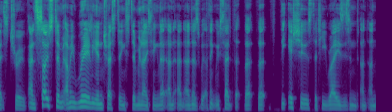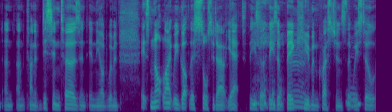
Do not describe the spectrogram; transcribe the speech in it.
it's true, and so stim. I mean, really interesting, stimulating. That, and, and, and as we, I think we've said that that, that the issues that he raises and and, and, and, and kind of disinters in, in the Odd Women, it's not like we've got this sorted out yet. These are these are big mm. human questions that we mm. still.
